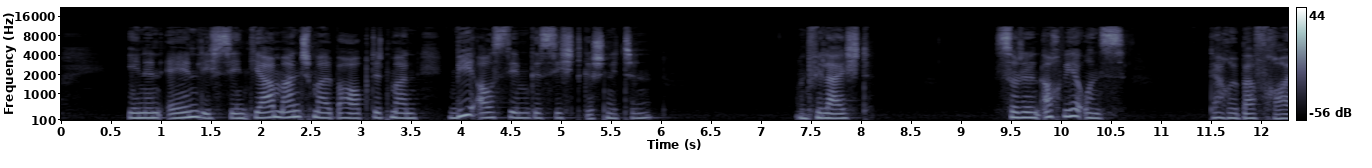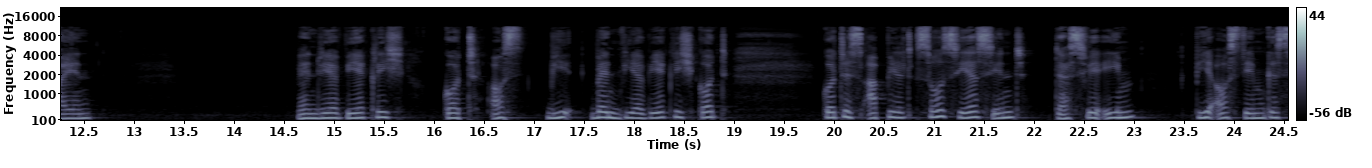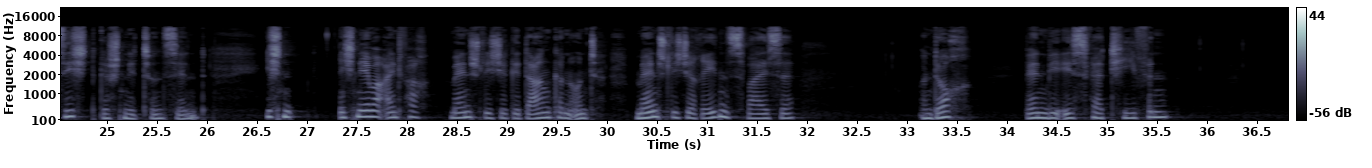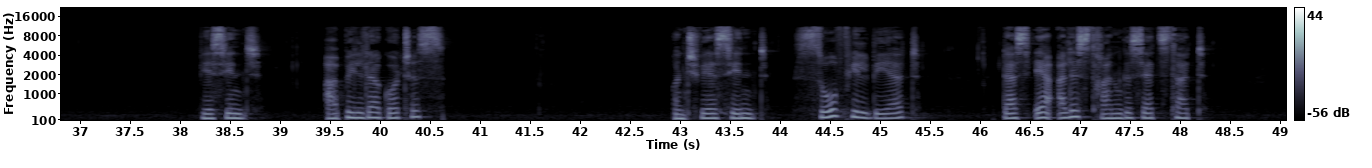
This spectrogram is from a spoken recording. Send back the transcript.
ihnen ähnlich sind, ja manchmal behauptet man, wie aus dem Gesicht geschnitten. Und vielleicht sollen auch wir uns darüber freuen, wenn wir wirklich Gott aus, wie, wenn wir wirklich Gott, Gottes Abbild so sehr sind, dass wir ihm wie aus dem Gesicht geschnitten sind. Ich, ich nehme einfach menschliche Gedanken und menschliche Redensweise. Und doch, wenn wir es vertiefen, wir sind Abbilder Gottes und wir sind so viel wert, dass er alles dran gesetzt hat,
